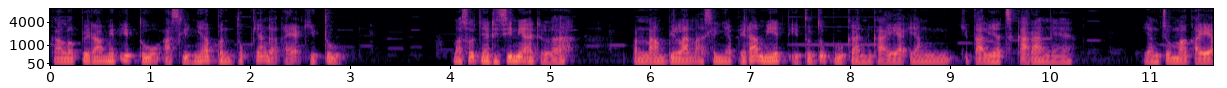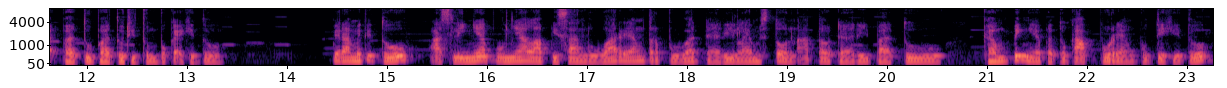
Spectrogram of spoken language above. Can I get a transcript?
kalau piramid itu aslinya bentuknya nggak kayak gitu. Maksudnya di sini adalah penampilan aslinya piramid itu tuh bukan kayak yang kita lihat sekarang ya. Yang cuma kayak batu-batu ditumpuk kayak gitu. Piramid itu aslinya punya lapisan luar yang terbuat dari limestone atau dari batu gamping ya, batu kapur yang putih itu.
